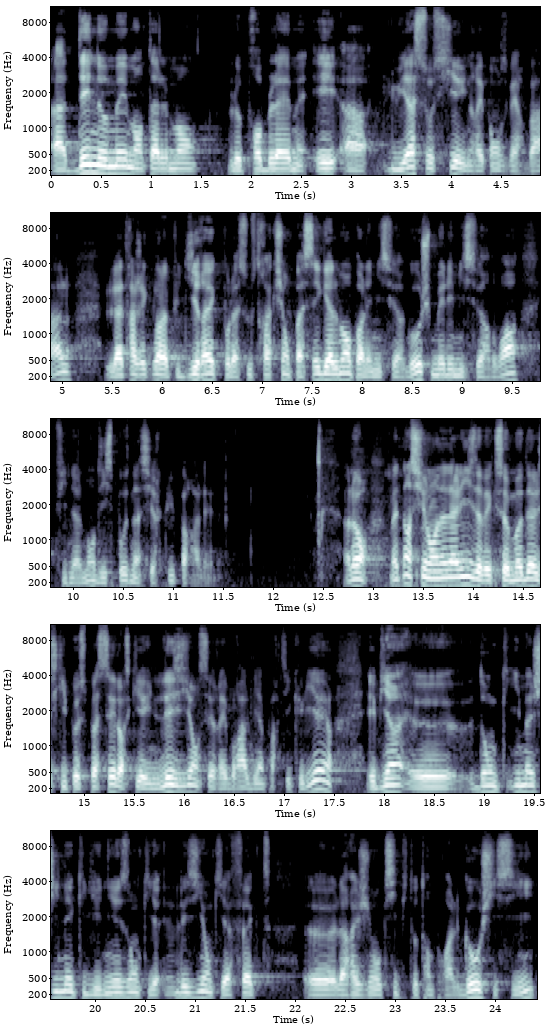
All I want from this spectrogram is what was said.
à dénommer mentalement le problème et à lui associer une réponse verbale. La trajectoire la plus directe pour la soustraction passe également par l'hémisphère gauche, mais l'hémisphère droit, finalement, dispose d'un circuit parallèle. Alors, maintenant, si on analyse avec ce modèle ce qui peut se passer lorsqu'il y a une lésion cérébrale bien particulière, eh bien, euh, donc, imaginez qu'il y ait une lésion qui affecte euh, la région occipitotemporale gauche ici,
